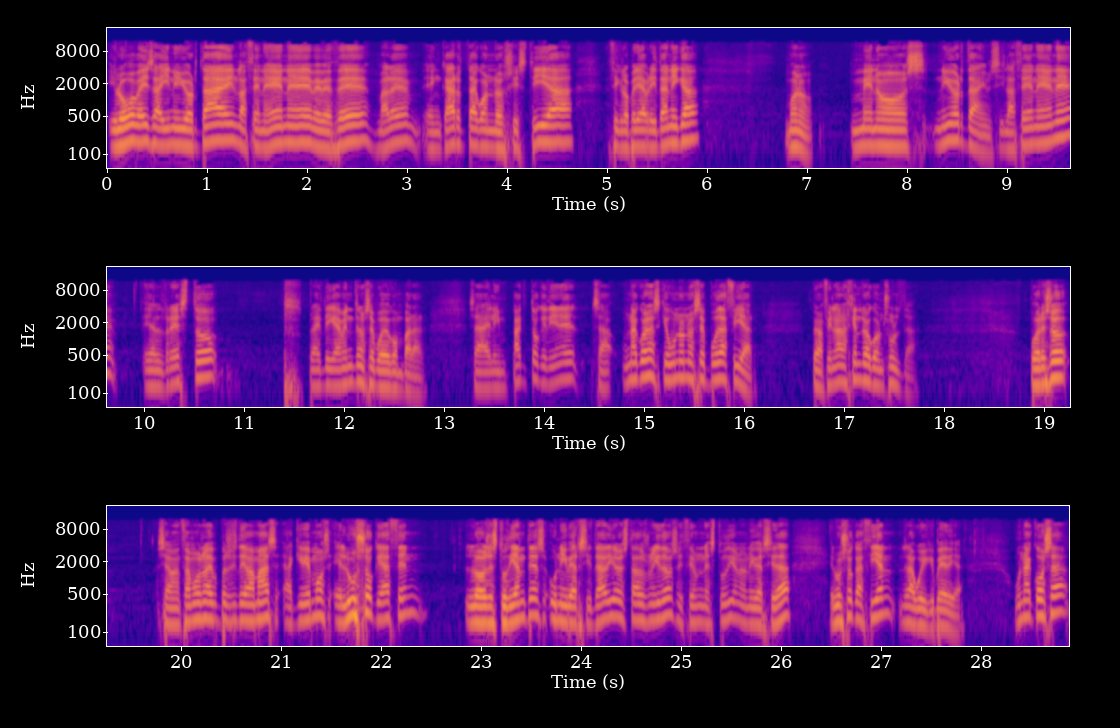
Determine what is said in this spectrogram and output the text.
Y luego veis ahí New York Times, la CNN, BBC, ¿vale? Encarta cuando existía, Enciclopedia Británica. Bueno, menos New York Times y la CNN, el resto prácticamente no se puede comparar. O sea, el impacto que tiene... O sea, una cosa es que uno no se pueda fiar, pero al final la gente lo consulta. Por eso, si avanzamos una diapositiva más, aquí vemos el uso que hacen los estudiantes universitarios de Estados Unidos, hicieron un estudio en la universidad, el uso que hacían de la Wikipedia. Una cosa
